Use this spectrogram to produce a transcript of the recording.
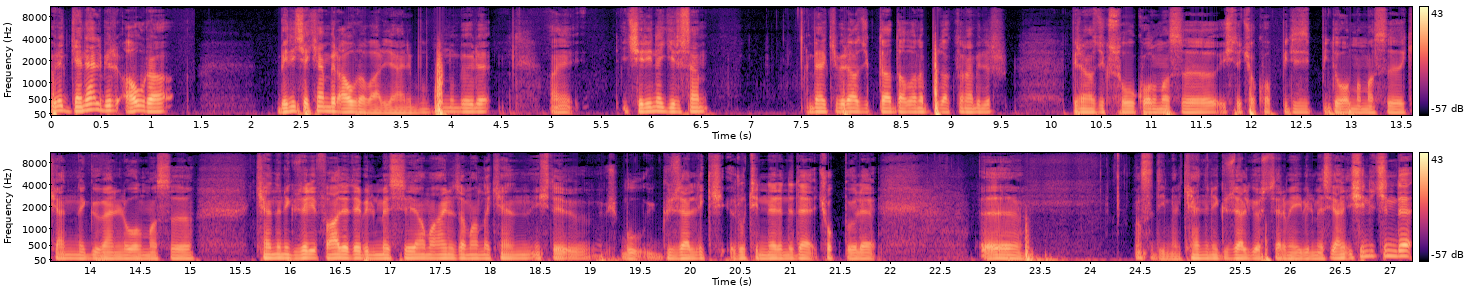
Böyle genel bir aura beni çeken bir aura var yani. Bunu böyle hani içeriğine girsem belki birazcık daha dalanıp budaklanabilir. Birazcık soğuk olması, işte çok hop bir dizip bir de olmaması, kendine güvenli olması, kendini güzel ifade edebilmesi ama aynı zamanda kendini işte bu güzellik rutinlerinde de çok böyle e, nasıl diyeyim yani kendini güzel göstermeyi bilmesi. Yani işin içinde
